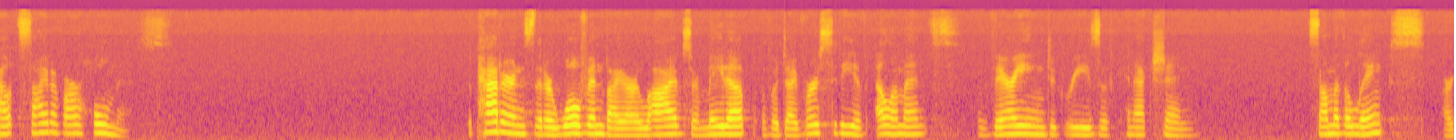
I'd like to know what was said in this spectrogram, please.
outside of our wholeness. The patterns that are woven by our lives are made up of a diversity of elements, varying degrees of connection. Some of the links are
